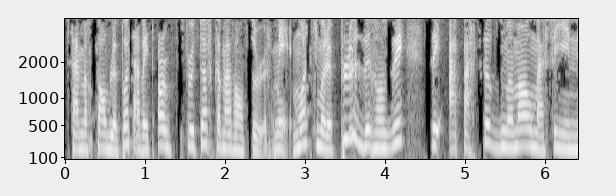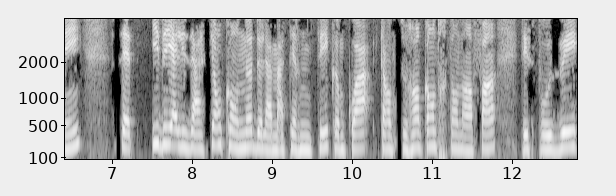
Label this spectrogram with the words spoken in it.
ça me ressemble pas, ça va être un petit peu tough comme aventure. Mais moi, ce qui m'a le plus dérangé, c'est à partir du moment où ma fille est née, cette idéalisation qu'on a de la maternité, comme quoi quand tu rencontres ton enfant, t'es supposé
